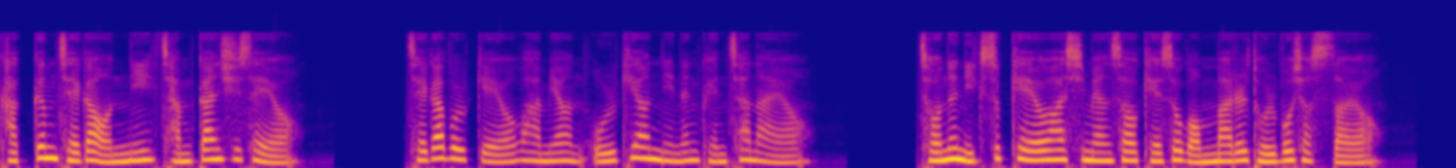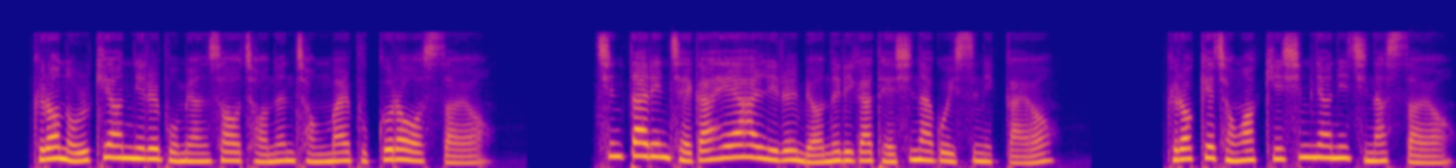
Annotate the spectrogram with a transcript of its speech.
가끔 제가 언니 잠깐 쉬세요. 제가 볼게요 하면 올케 언니는 괜찮아요. 저는 익숙해요 하시면서 계속 엄마를 돌보셨어요. 그런 올케 언니를 보면서 저는 정말 부끄러웠어요. 친딸인 제가 해야 할 일을 며느리가 대신하고 있으니까요. 그렇게 정확히 10년이 지났어요.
